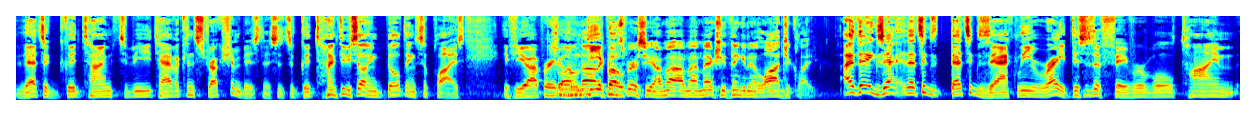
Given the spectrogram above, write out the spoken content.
that's a good time to be to have a construction business. It's a good time to be selling building supplies. If you operate so a Home I'm not Depot, a conspiracy. I'm, I'm, I'm actually thinking it logically. I think exa- that's ex- that's exactly right. This is a favorable time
